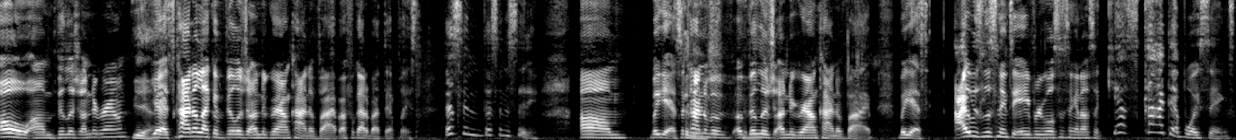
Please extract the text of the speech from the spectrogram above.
Oh, um, Village Underground. Yeah. yeah, it's kind of like a Village Underground kind of vibe. I forgot about that place. That's in that's in the city. Um, but yeah, it's a It kind is. of a, a Village Underground kind of vibe. But yes, I was listening to Avery Wilson sing, and I was like, yes, God, that boy sings.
